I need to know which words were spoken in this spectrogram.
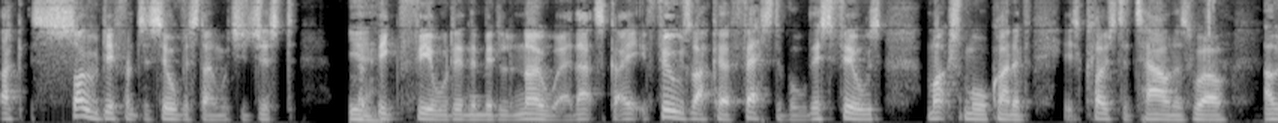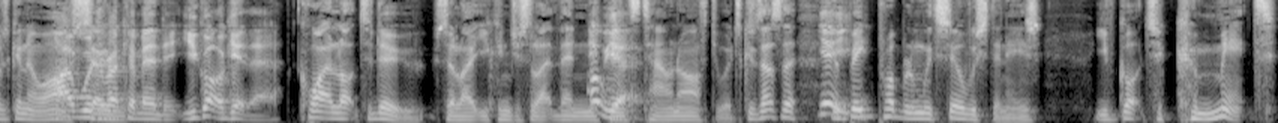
like so different to Silverstone, which is just yeah. a big field in the middle of nowhere. That's it feels like a festival. This feels much more kind of it's close to town as well. I was going to ask. I would so recommend it. You got to get there. Quite a lot to do, so like you can just like then nip oh, yeah. into town afterwards because that's the, yeah, the big problem with Silverstone is you've got to commit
